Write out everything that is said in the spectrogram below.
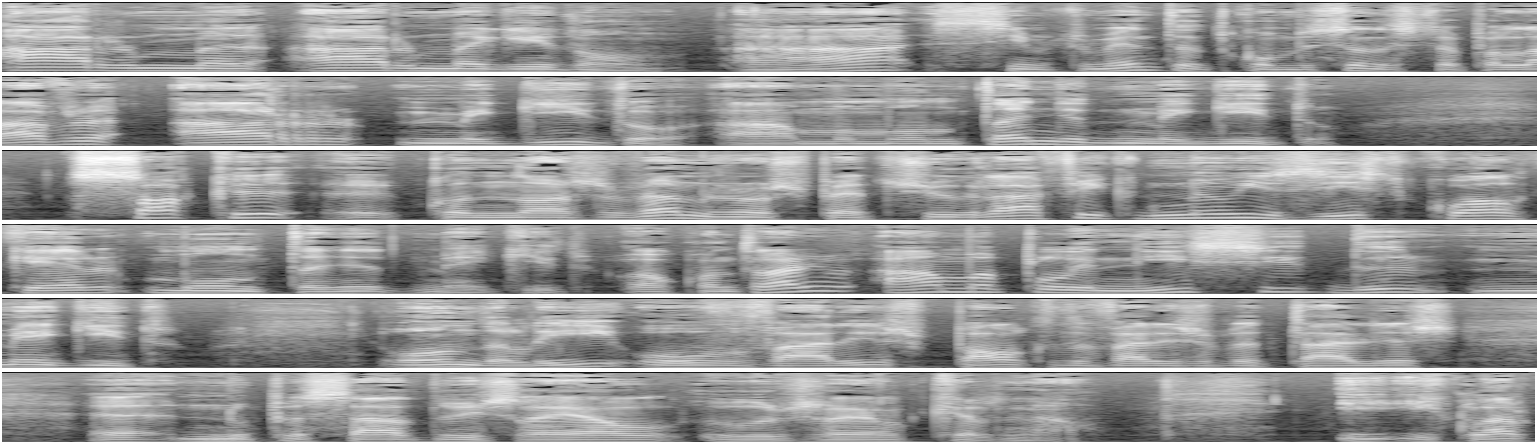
Arma, Armagedon, há simplesmente a decomposição desta palavra Armegido, há uma montanha de Megido. Só que, eh, quando nós vamos no aspecto geográfico, não existe qualquer montanha de Megido. Ao contrário, há uma planície de Megido, onde ali houve vários palcos de várias batalhas uh, no passado do Israel, o Israel carnal. E, e, claro,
